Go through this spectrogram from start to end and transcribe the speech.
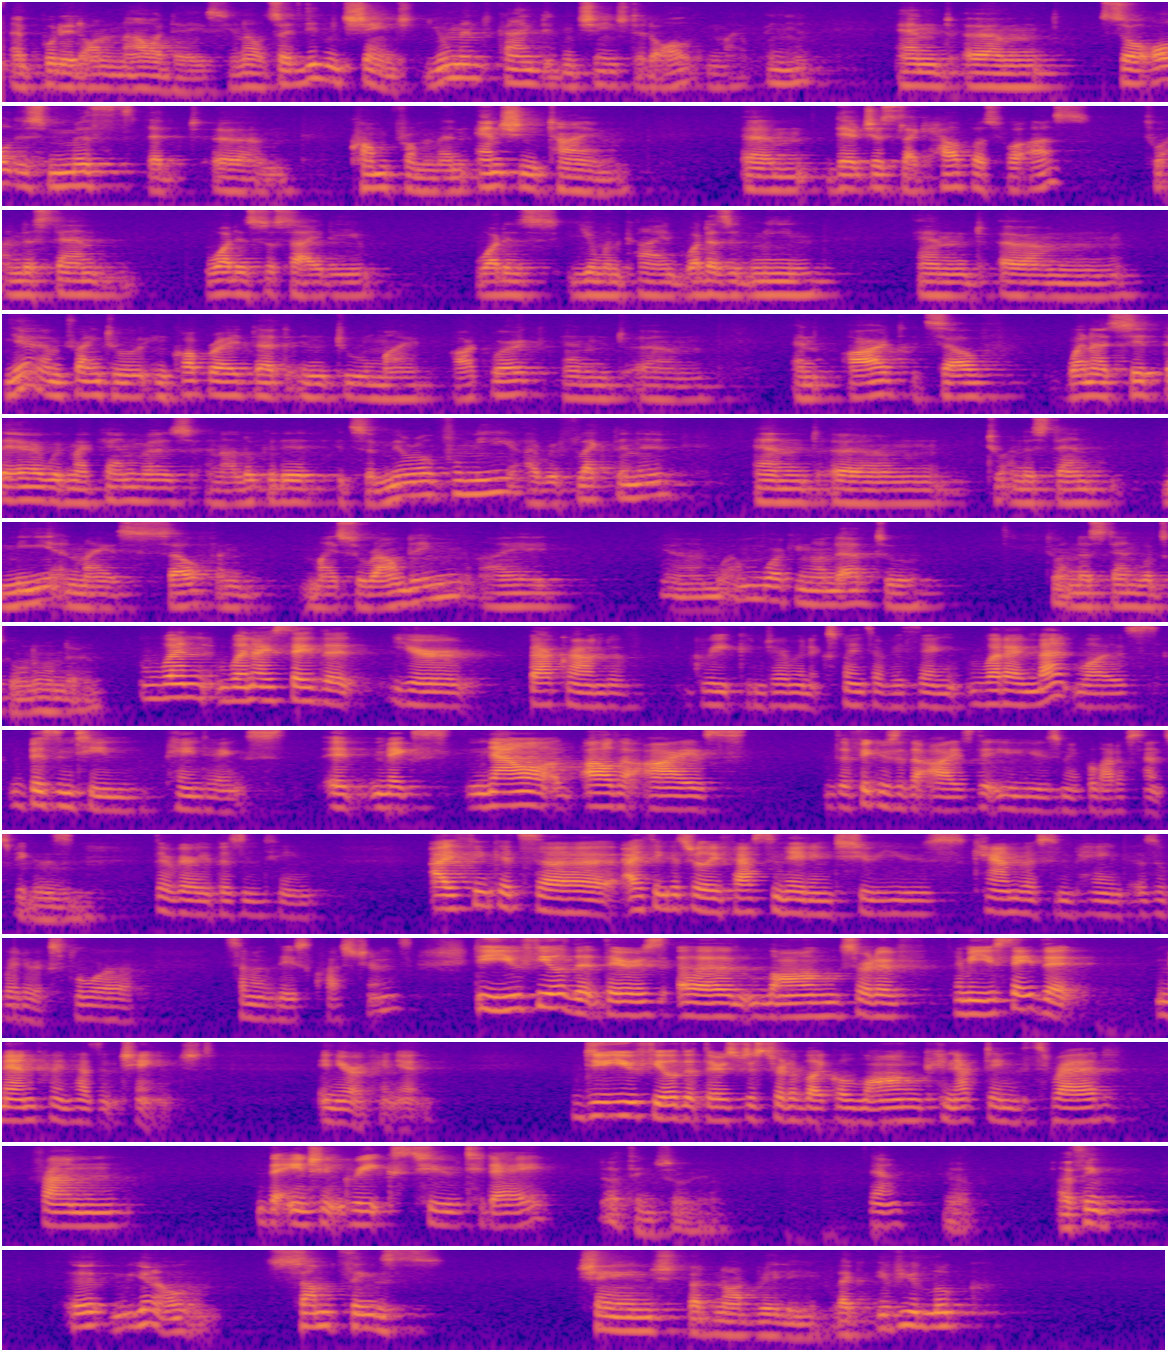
and put it on nowadays. You know, so it didn't change. Humankind didn't change at all, in my opinion. And um, so all these myths that um, come from an ancient time, um, they're just like helpers for us to understand what is society, what is humankind, what does it mean, and um, yeah, I'm trying to incorporate that into my artwork and um, and art itself. When I sit there with my canvas and I look at it, it's a mirror for me. I reflect in it, and um, to understand me and myself and my surrounding, I yeah, I'm, I'm working on that to to understand what's going on there. When when I say that your background of Greek and German explains everything, what I meant was Byzantine paintings. It makes now all the eyes, the figures of the eyes that you use make a lot of sense because Mm. they're very Byzantine. I think it's uh, I think it's really fascinating to use canvas and paint as a way to explore some of these questions. Do you feel that there's a long sort of I mean you say that mankind hasn't changed in your opinion. Do you feel that there's just sort of like a long connecting thread from the ancient Greeks to today? I think so. Yeah. Yeah. Yeah, I think uh, you know some things changed, but not really. Like if you look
